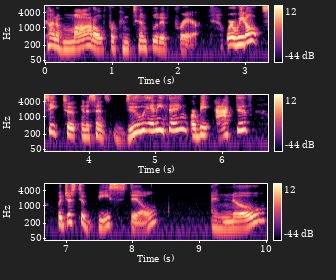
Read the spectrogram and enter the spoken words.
kind of model for contemplative prayer, where we don't seek to, in a sense, do anything or be active, but just to be still and know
